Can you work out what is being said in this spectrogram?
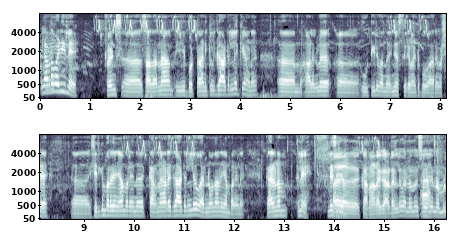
അല്ല അവിടെ വഴിയില്ലേ? ഫ്രണ്ട്സ് സാധാരണ ഈ ബൊട്ടാണിക്കൽ ഗാർഡനിലൊക്കെയാണ് ആളുകൾ ഊട്ടിയിൽ വന്നു കഴിഞ്ഞാൽ സ്ഥിരമായിട്ട് പോകാറ്. പക്ഷേ ശരിക്കും പറഞ്ഞാൽ ഞാൻ പറയുന്നത് കർണാടക ഗാർഡനിൽ വരണമെന്നാണ് ഞാൻ പറയുന്നത്. കാരണം അല്ലേ കർണാടക ഗാർഡനിൽ വരണമെന്ന് വെച്ച് കഴിഞ്ഞാൽ നമ്മൾ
